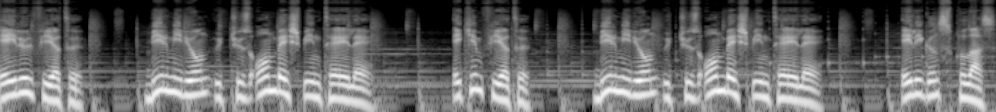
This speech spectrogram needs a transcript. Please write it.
Eylül fiyatı 1 milyon 315 bin TL. Ekim fiyatı 1 milyon 315 bin TL. Elegance Plus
